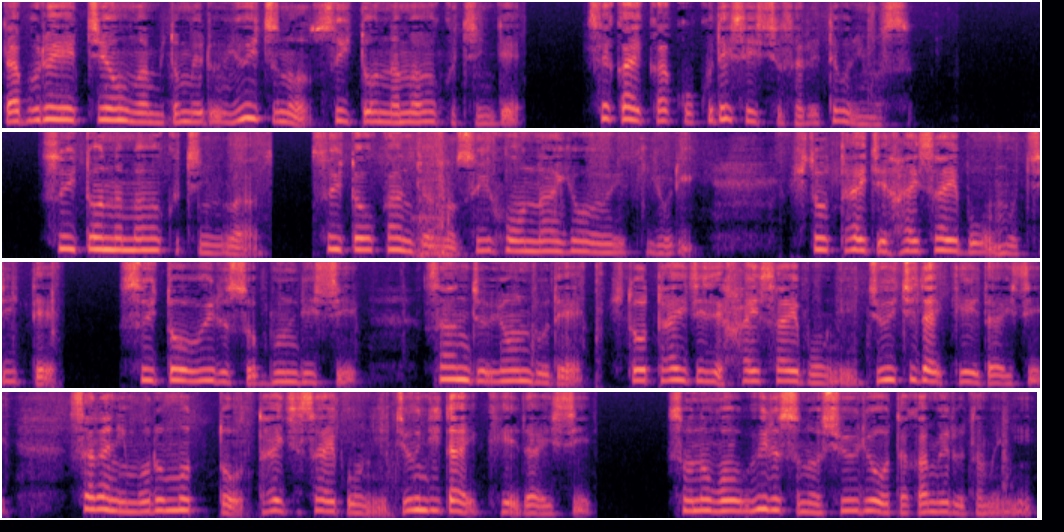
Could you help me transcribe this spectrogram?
WHO が認める唯一の水筒生ワクチンで、世界各国で接種されております。水筒生ワクチンは、水筒患者の水泡内容液より、人胎児肺細胞を用いて、水筒ウイルスを分離し、34度で人胎児肺細胞に11台経代し、さらにモルモット胎児細胞に12台経代し、その後ウイルスの収量を高めるために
